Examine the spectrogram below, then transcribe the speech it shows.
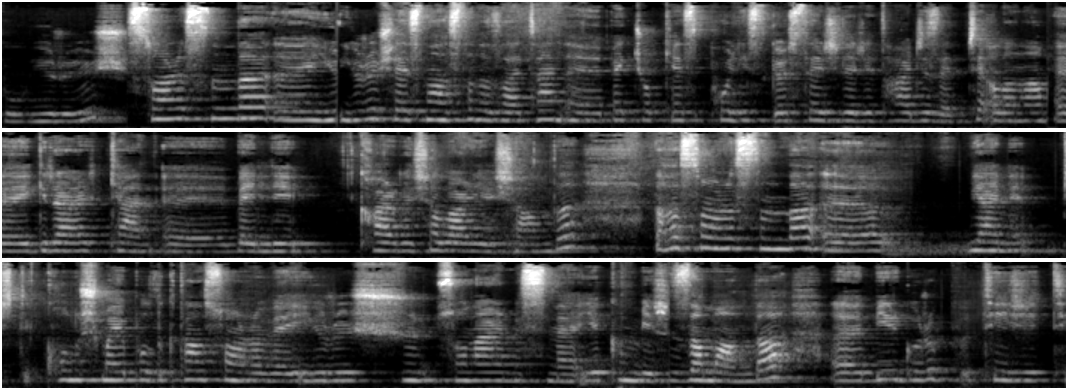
bu yürüyüş. Sonrasında e, yürüyüş esnasında da zaten e, pek çok kez polis göstericileri taciz etti. Alana e, girerken e, belli kargaşalar yaşandı. Daha sonrasında e, yani işte konuşma yapıldıktan sonra ve yürüyüşün sona ermesine yakın bir zamanda e, bir grup TGT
